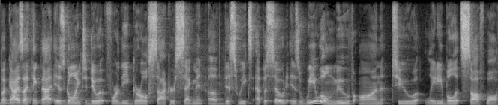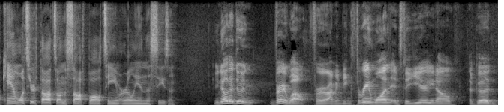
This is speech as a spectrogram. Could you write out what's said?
But guys, I think that is going to do it for the girls soccer segment of this week's episode. Is we will move on to Lady Bullets softball. Cam, what's your thoughts on the softball team early in this season? You know they're doing very well for I mean being three and one into the year. You know a good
